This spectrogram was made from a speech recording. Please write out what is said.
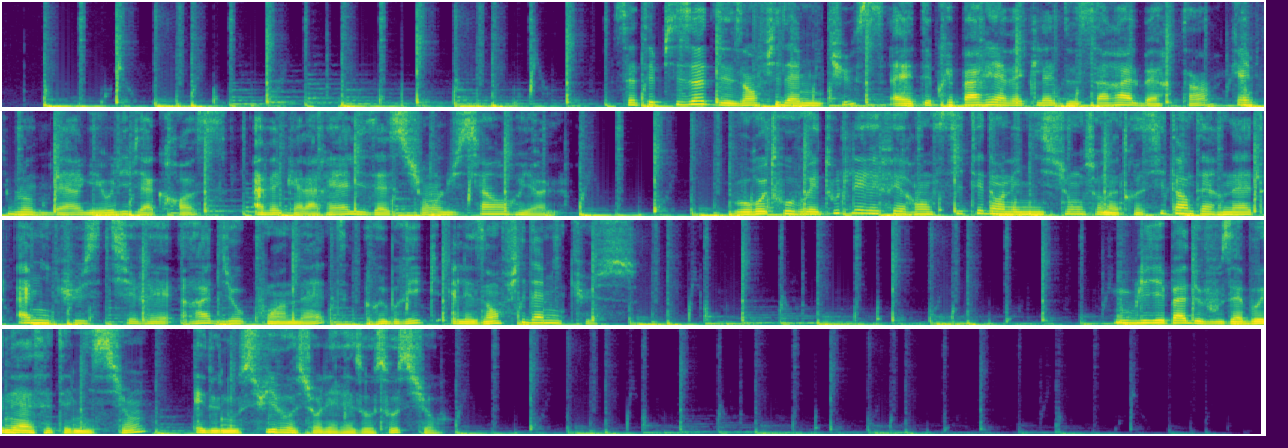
Cet épisode des Amphidamicus a été préparé avec l'aide de Sarah Albertin, Camille Blomberg et Olivia Cross, avec à la réalisation Lucien Auriol. Vous retrouverez toutes les références citées dans l'émission sur notre site internet amicus-radio.net, rubrique Les Amphidamicus. N'oubliez pas de vous abonner à cette émission et de nous suivre sur les réseaux sociaux.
